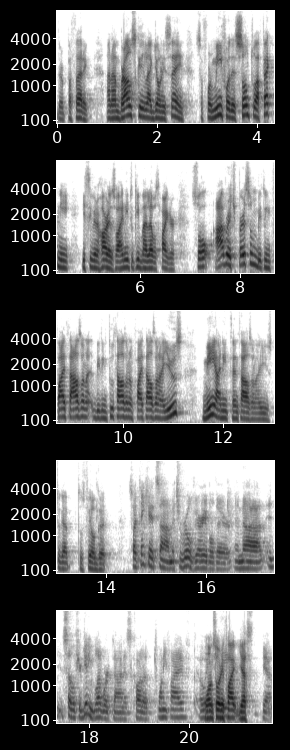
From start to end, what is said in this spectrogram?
They're pathetic. And I'm brown skinned, like John is saying. So for me, for the sun to affect me, it's even harder. So I need to keep my levels higher. So average person between 5,000, between 2,000 and 5,000 IUs. Me, I need 10,000 IUs to get to feel good. so I think it's um, it's a real variable there. And uh, so if you're getting blood work done, it's called a 25 OHD. 125, yes, Yeah.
